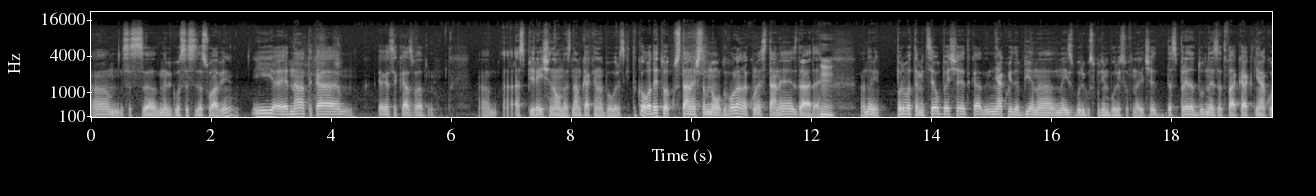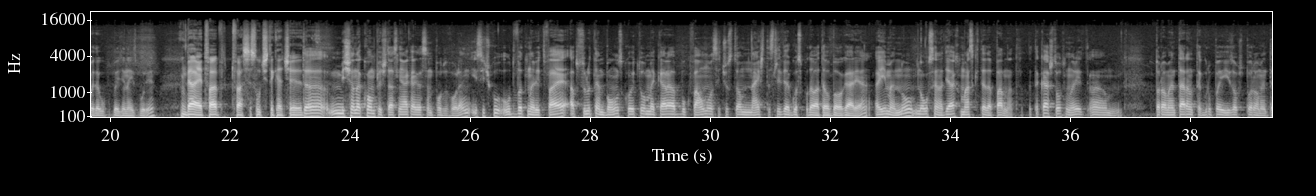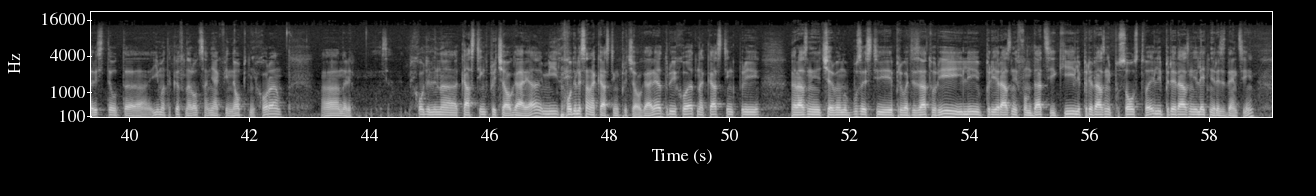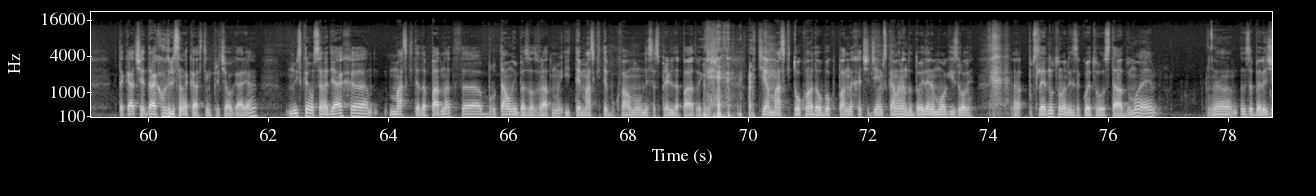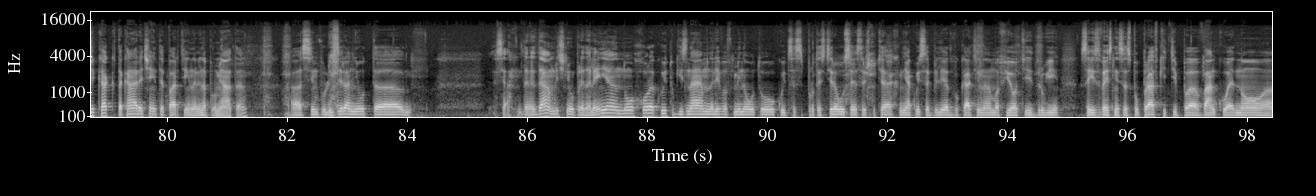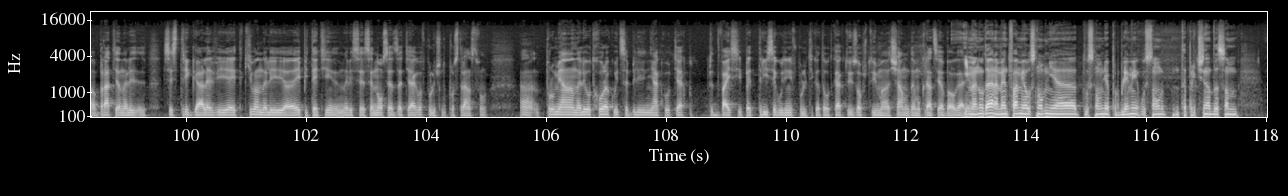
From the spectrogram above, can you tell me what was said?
а, с нали, гласа си за Слави и една така, как да се казва, aspirational, не знам как е на български. Такова, дето ако станеш съм много доволен, ако не стане, здраве да е. Mm. Нали, първата ми цел беше така, някой да бие на, на избори господин Борисов, нали, че да спре да дудне за това как някой да го победи на избори. Да, е, това, това се случи така, че... Да, миша на комплищ, аз няма как да съм по-доволен. И всичко отвъд, нали, това е абсолютен бонус, който ме кара буквално да се чувствам най-щастливия господавател в България. А именно, много се надявах маските да паднат. Така, защото, нали, парламентарната група и изобщо парламентаристите от има такъв народ са някакви неопитни хора. А, нали, ходили на кастинг при Чалгария. Ми ходили са на кастинг при Чалгария, други ходят на кастинг при разни червенобузести приватизатори или при разни фундации, или при разни посолства, или при разни летни резиденции. Така че да, ходили са на кастинг при Чалгария, но искрено се надявах маските да паднат брутално и безвъзвратно и те маските буквално не са спрели да падат вече. Тия маски толкова надълбоко паднаха, че Джеймс Камерън да дойде не мога да ги изроби. Последното, нали, за което става дума е забележи как така наречените партии нали, на промяната, а, символизирани от а, сега, да не давам лични определения, но хора, които ги знаем нали, в миналото, които са протестирало се срещу тях, някои са били адвокати на мафиоти, други са известни с поправки тип Ванко едно, братя, нали, сестри Галеви, е, такива нали, епитети нали, се, се носят за тях в публичното пространство промяна нали, от хора, които са били някои от тях 25-30 години в политиката, откакто изобщо има шано демокрация в България. Именно да, на мен това ми е основния, основния проблем и основната причина да съм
